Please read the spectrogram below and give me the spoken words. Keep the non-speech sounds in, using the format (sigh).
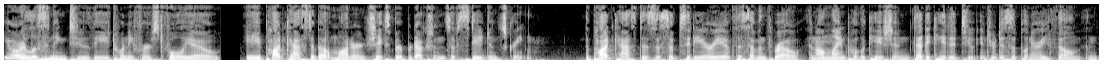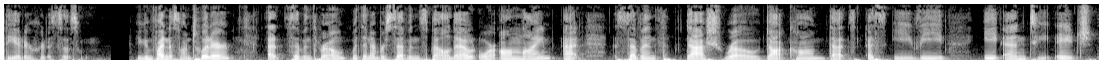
You're listening to the 21st Folio, a podcast about modern Shakespeare productions of stage and screen. The podcast is a subsidiary of The Seventh Row, an online publication dedicated to interdisciplinary film and theater criticism. You can find us on Twitter at Seventh Row with the number seven spelled out, or online at seventh-row.com. That's S E V E N T H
